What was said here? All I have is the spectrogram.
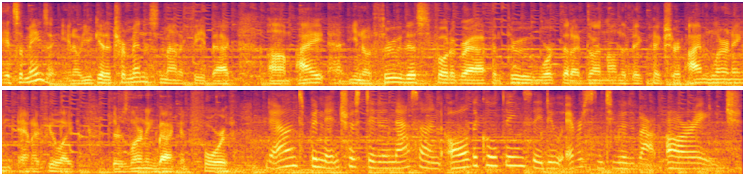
it's amazing. You know, you get a tremendous amount of feedback. Um, I, you know, through this photograph and through work that I've done on the big picture, I'm learning and I feel like there's learning back and forth. Alan's been interested in NASA and all the cool things they do ever since he was about our age.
